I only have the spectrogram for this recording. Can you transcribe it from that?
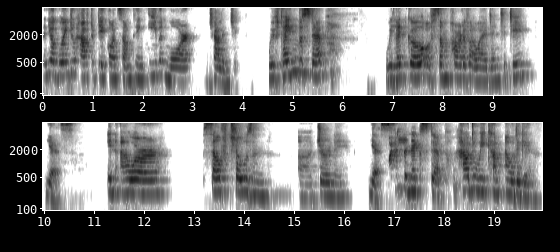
then you're going to have to take on something even more challenging. We've taken the step, we let go of some part of our identity. Yes. In our self chosen uh, journey. Yes. What is the next step? How do we come out again?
